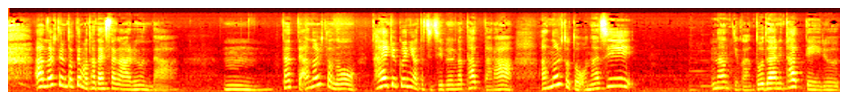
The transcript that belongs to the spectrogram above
あの人にとっても正しさがあるんだ。うん、だってあの人の対局に私自分が立ったらあの人と同じなんていうか土台に立っている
